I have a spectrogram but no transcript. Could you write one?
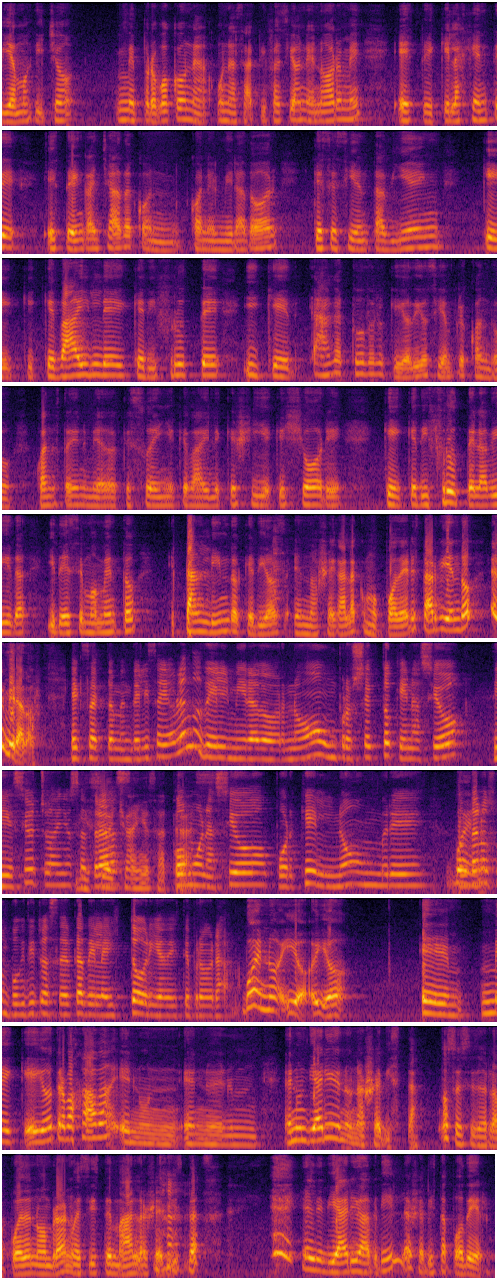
habíamos dicho, me provoca una, una satisfacción enorme este, que la gente esté enganchada con, con el mirador, que se sienta bien, que, que, baile, que disfrute y que haga todo lo que yo digo siempre cuando, cuando estoy en el mirador, que sueñe, que baile, que ríe, que llore, que, que disfrute la vida y de ese momento tan lindo que Dios eh, nos regala como poder estar viendo el mirador. Exactamente, Elisa. Y hablando del mirador, ¿no? Un proyecto que nació 18 años 18 atrás. años atrás. ¿Cómo nació? ¿Por qué el nombre? Cuéntanos un poquitito acerca de la historia de este programa. Bueno, yo, yo, eh, me, yo trabajaba en un, en, en, un diario y en una revista. No sé si se la puede nombrar, no existe más la revista. el diario Abril, la revista Poder.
